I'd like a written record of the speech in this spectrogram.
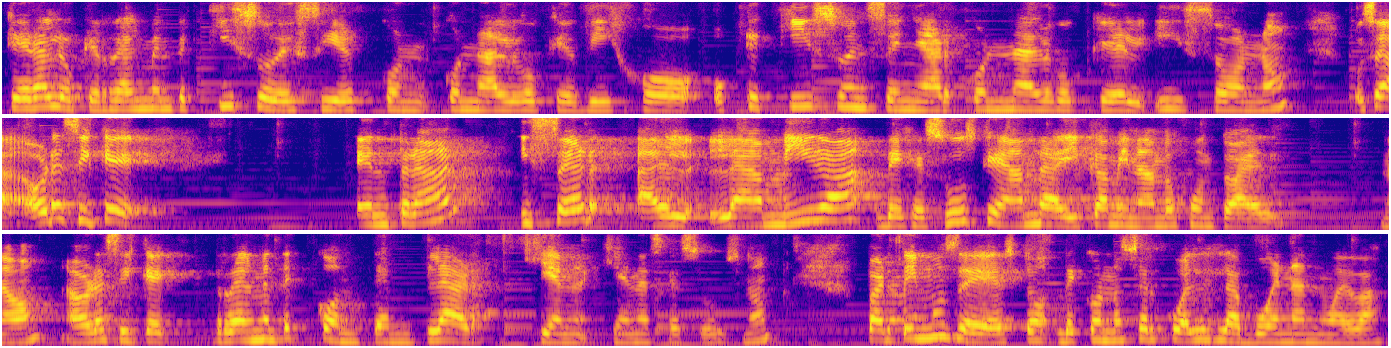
qué era lo que realmente quiso decir con, con algo que dijo o qué quiso enseñar con algo que él hizo, ¿no? O sea, ahora sí que entrar y ser la amiga de Jesús que anda ahí caminando junto a él. ¿No? Ahora sí que realmente contemplar quién, quién es Jesús, ¿no? Partimos de esto, de conocer cuál es la buena nueva,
